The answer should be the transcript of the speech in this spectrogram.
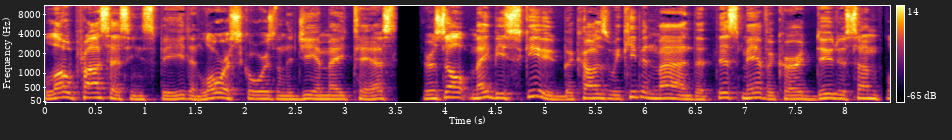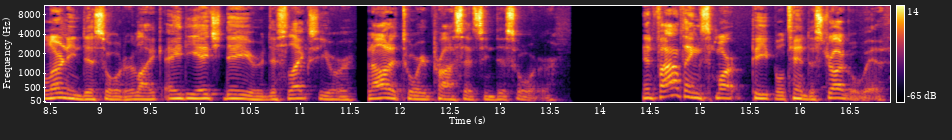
low processing speed and lower scores on the GMA test, the result may be skewed because we keep in mind that this may have occurred due to some learning disorder like ADHD or dyslexia or an auditory processing disorder. And five things smart people tend to struggle with.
